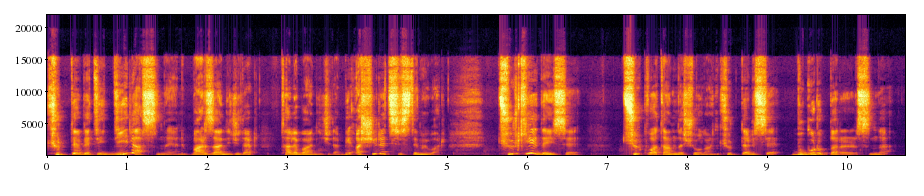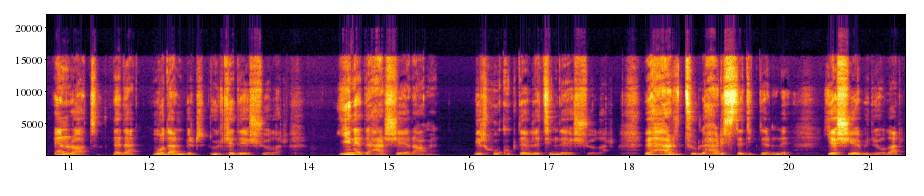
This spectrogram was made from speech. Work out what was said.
Kürt devleti değil aslında yani. Barzaniciler, Talebaniciler. Bir aşiret sistemi var. Türkiye'de ise Türk vatandaşı olan Kürtler ise bu gruplar arasında en rahatı. Neden? Modern bir ülkede yaşıyorlar. Yine de her şeye rağmen bir hukuk devletinde yaşıyorlar. Ve her türlü her istediklerini yaşayabiliyorlar.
